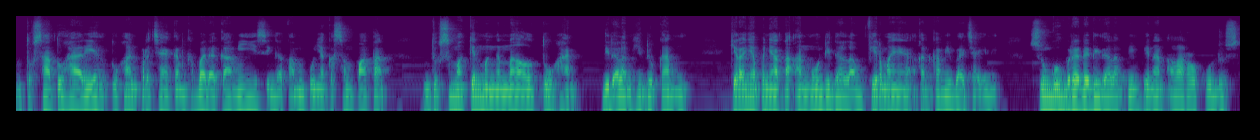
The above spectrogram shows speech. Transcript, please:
untuk satu hari yang Tuhan percayakan kepada kami sehingga kami punya kesempatan untuk semakin mengenal Tuhan di dalam hidup kami. Kiranya penyataan-Mu di dalam firman yang akan kami baca ini sungguh berada di dalam pimpinan Allah Roh Kudus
